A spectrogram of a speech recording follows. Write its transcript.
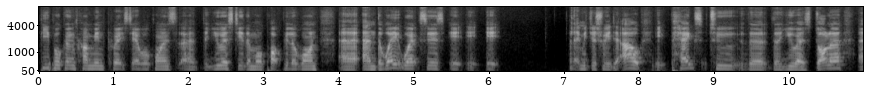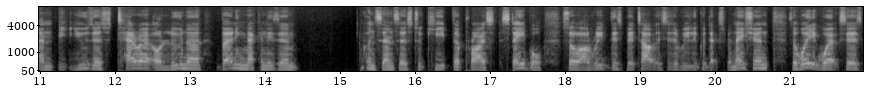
people can come in, create stablecoins. Uh, the UST, the more popular one, uh, and the way it works is it, it, it let me just read it out. It pegs to the, the US dollar and it uses Terra or Luna burning mechanism consensus to keep the price stable. So I'll read this bit out. This is a really good explanation. The way it works is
